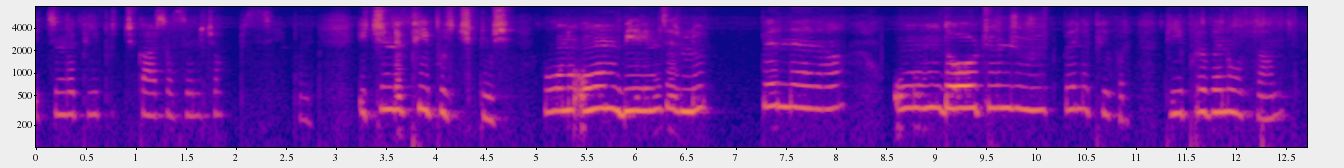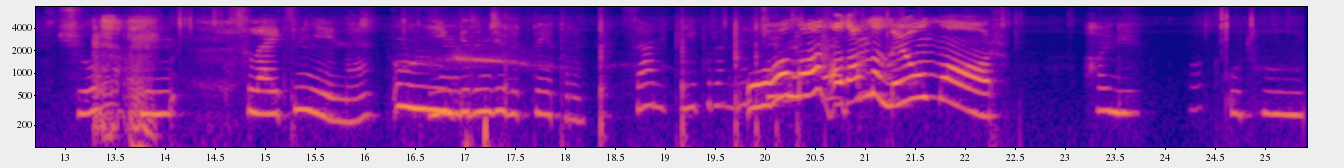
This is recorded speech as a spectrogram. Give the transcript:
İçinde Peeper çıkarsa seni çok pis yaparım. İçinde Peeper çıkmış. Bu onu 11. rütbe ne ya? 14. rütbe ne Peeper? Peeper ben olsam şu Slate'in yerine 21. rütbe yaparım. Sen Peeper'a ne Oha lan adamda Leon var. Hangi? Bak otur.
